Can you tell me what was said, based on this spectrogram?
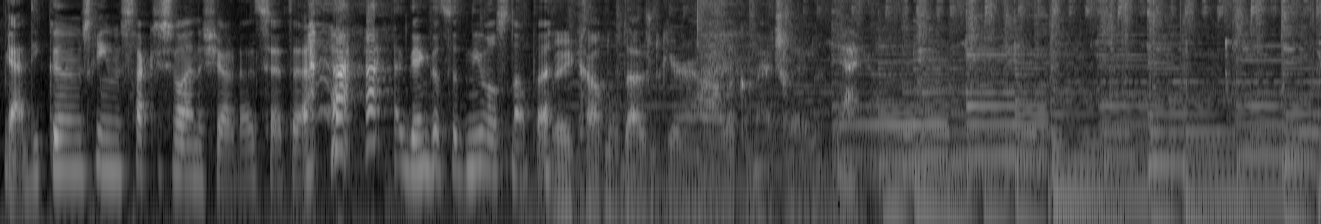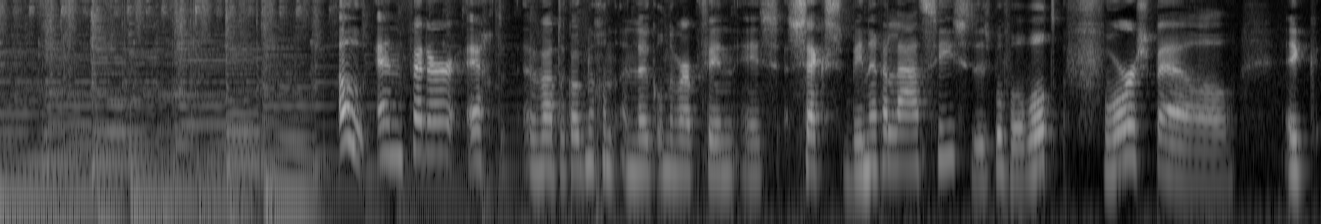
Ja, die kunnen we misschien straks wel in de show notes zetten. ik denk dat ze het nu wel snappen. Ik ga het nog duizend keer herhalen, kan mij het schelen. Ja. Oh, en verder echt, wat ik ook nog een, leuk onderwerp vind, is seks binnen relaties. Dus bijvoorbeeld voorspel. Ik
